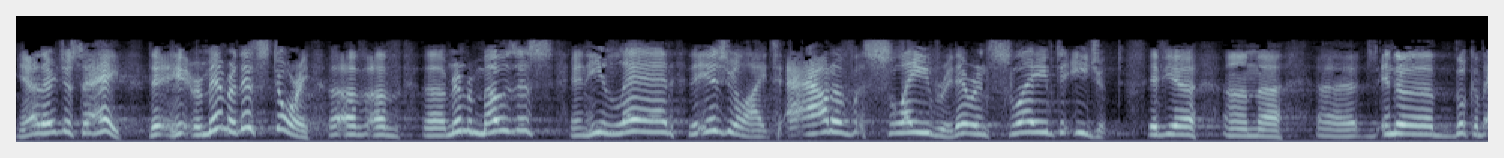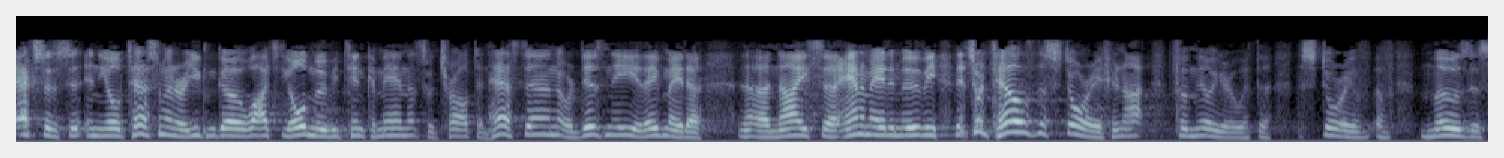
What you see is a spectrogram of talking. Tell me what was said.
You know, they're just saying, hey, remember this story of, of uh, remember Moses and he led the Israelites out of slavery. They were enslaved to Egypt. If you um, uh, uh, in the book of Exodus in the Old Testament, or you can go watch the old movie Ten Commandments with Charlton Heston or Disney. They've made a, a nice uh, animated movie that sort of tells the story. If you're not familiar with the, the story of, of Moses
